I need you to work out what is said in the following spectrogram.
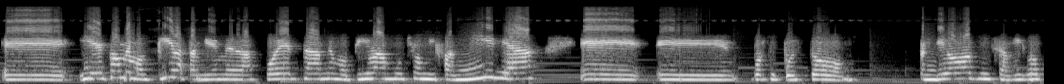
Eh, y eso me motiva también, me da fuerza, me motiva mucho mi familia, eh, eh, por supuesto Dios, mis amigos,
